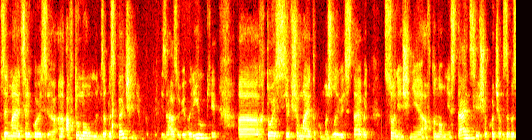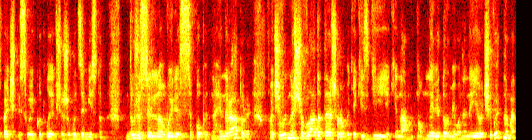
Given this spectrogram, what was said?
займаються якоюсь автономним забезпеченням. Якісь газові горілки. Е, Хтось, якщо має таку можливість, ставить сонячні автономні станції, щоб хоча б забезпечити свої котли, якщо живуть за містом. Дуже сильно виріс попит на генератори. Очевидно, що влада теж робить якісь дії, які нам ну невідомі, вони не є очевидними,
